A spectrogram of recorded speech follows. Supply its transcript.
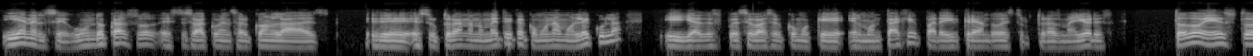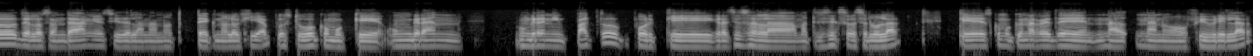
y en el segundo caso, este se va a comenzar con la eh, estructura nanométrica como una molécula y ya después se va a hacer como que el montaje para ir creando estructuras mayores. Todo esto de los andamios y de la nanotecnología pues tuvo como que un gran un gran impacto porque gracias a la matriz extracelular que es como que una red de nanofibrilar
